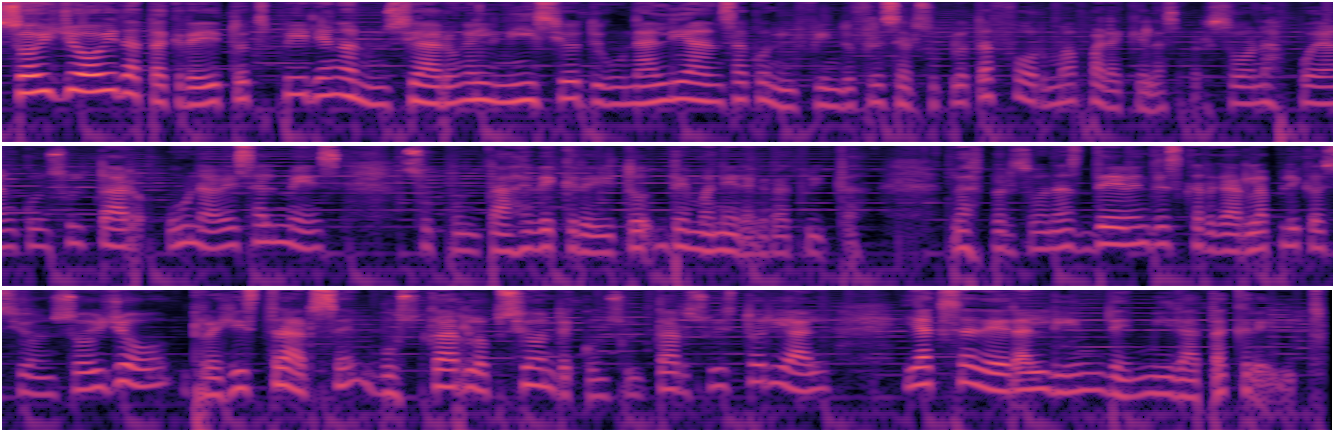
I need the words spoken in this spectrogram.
Soy Yo y Data Crédito Experian anunciaron el inicio de una alianza con el fin de ofrecer su plataforma para que las personas puedan consultar una vez al mes su puntaje de crédito de manera gratuita. Las personas deben descargar la aplicación Soy Yo, registrarse, buscar la opción de consultar su historial y acceder al link de Mi Data Crédito.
